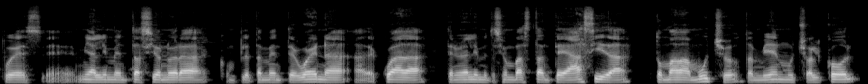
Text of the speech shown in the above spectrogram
pues eh, mi alimentación no era completamente buena, adecuada, tenía una alimentación bastante ácida, tomaba mucho también, mucho alcohol,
